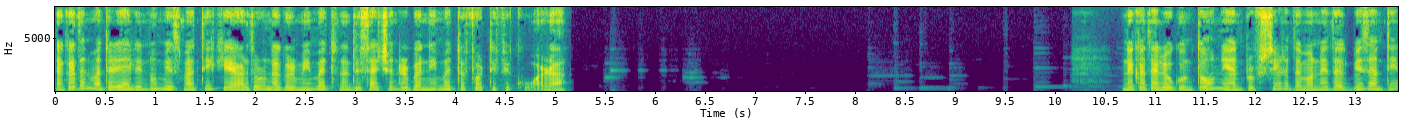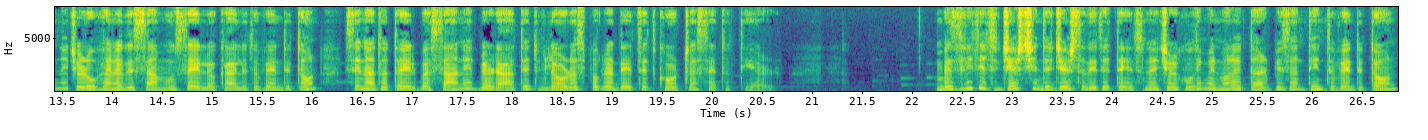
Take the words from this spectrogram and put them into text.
na ka dhënë materiali numizmatik i ardhur nga gërmimet në disa qendërbanime të fortifikuara. Në katalogun tonë janë përfshirë dhe monedhat bizantine që ruhen në disa muze lokale të vendit tonë, si në ato të Elbasanit, Beratit, Vlorës, Pogradecit, Korçës e të tjerë. Mbas vitit 668, në qarkullimin monetar bizantin të vendit tonë,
